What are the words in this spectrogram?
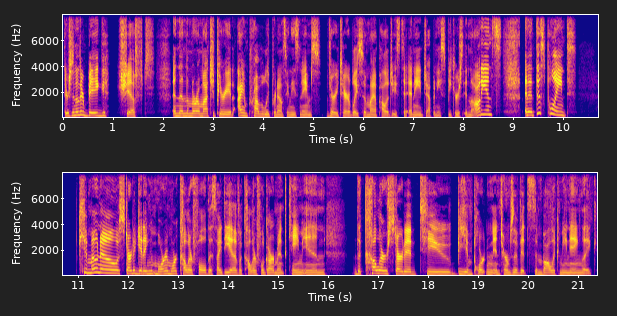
there's another big shift. And then the Muromachi period, I am probably pronouncing these names very terribly. So, my apologies to any Japanese speakers in the audience. And at this point, kimono started getting more and more colorful. This idea of a colorful garment came in the color started to be important in terms of its symbolic meaning. Like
